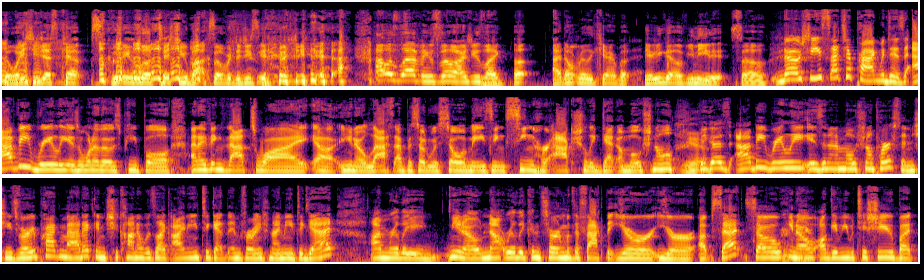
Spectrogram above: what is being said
the way she just kept scooting a little tissue box over. Did you see? I was laughing so hard. She was like, uh, "I don't really care, but here you go if you need it." So No, she's such a pragmatist. Abby really is one of those people, and I think that's why uh, you know last episode was so amazing seeing her actually get emotional Yeah. because Abby really isn't an emotional person. She's very pragmatic, and she kind of was like, "I need to get the information I need to get. I'm really, you know, not really concerned with the fact that you're you're upset. So you know, I'll give you a tissue, but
